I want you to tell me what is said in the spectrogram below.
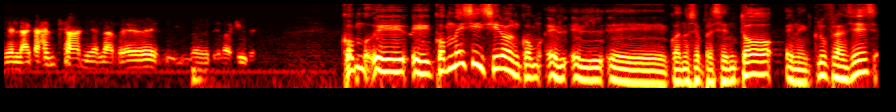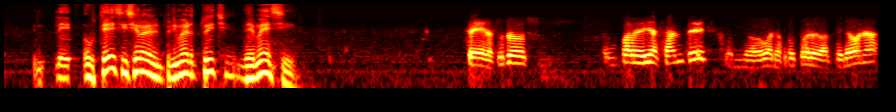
ni en la cancha, ni en las redes, ni donde te imagines. Con, eh, eh, con Messi hicieron, como el, el, eh, cuando se presentó en el club francés, le- ustedes hicieron el primer Twitch de Messi. Sí, nosotros un par de días antes, cuando bueno fue todo lo de Barcelona,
